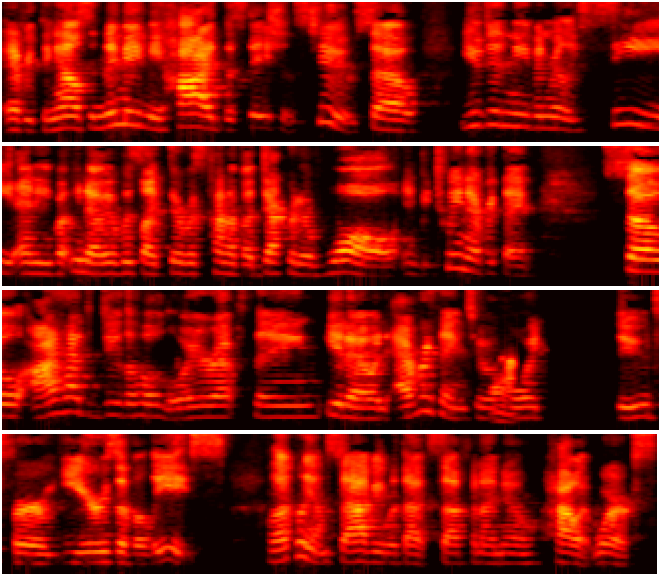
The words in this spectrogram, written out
everything else. And they made me hide the stations too. So you didn't even really see any, but you know, it was like there was kind of a decorative wall in between everything. So I had to do the whole lawyer up thing, you know, and everything to yeah. avoid sued for years of a lease. Luckily, I'm savvy with that stuff and I know how it works.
